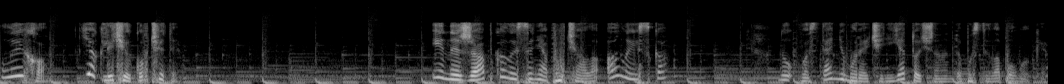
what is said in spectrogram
Лихо, як лічилку вчити? І не жабка лисеня повчала, а лиска. Ну, в останньому реченні я точно не допустила помилки.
